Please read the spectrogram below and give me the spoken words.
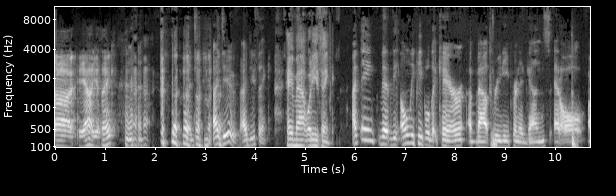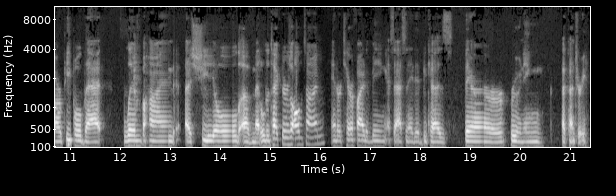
Uh, yeah, you think? I do. I do think. Hey, Matt, what do you think? I think that the only people that care about 3D printed guns at all are people that live behind a shield of metal detectors all the time and are terrified of being assassinated because they're ruining a country.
